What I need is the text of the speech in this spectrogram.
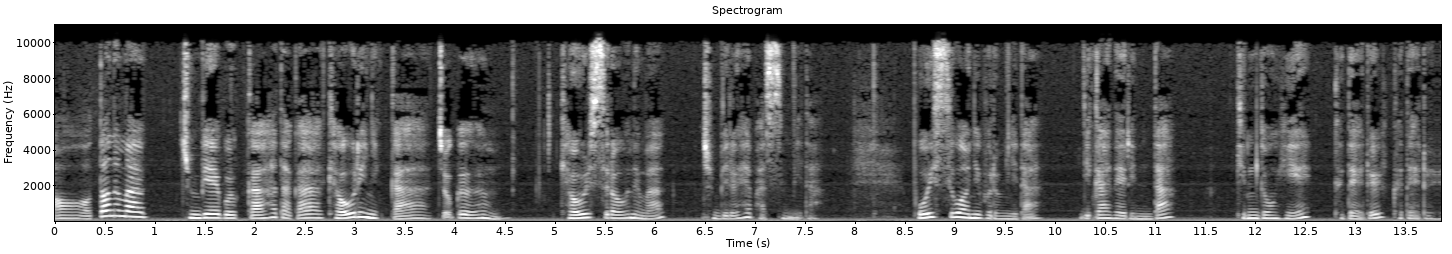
어, 어떤 음악 준비해 볼까 하다가 겨울이니까 조금 겨울스러운 음악 준비를 해 봤습니다. 보이스원이 부릅니다. 네가 내린다. 김동희의 그대를 그대를.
